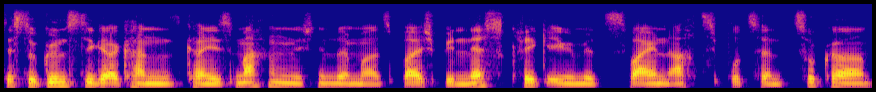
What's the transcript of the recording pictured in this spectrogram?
desto günstiger kann, kann ich es machen. Ich nehme da mal als Beispiel Nesquik irgendwie mit 82 Prozent Zucker.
